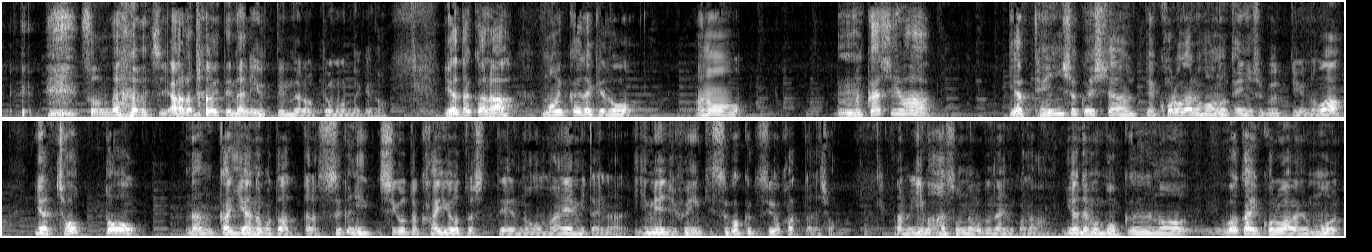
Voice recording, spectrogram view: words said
そんな話。改めて何言ってんだろうって思うんだけど。いやだからもう一回だけどあの昔はいや転職しちゃうって転がる方の転職っていうのはいやちょっとなんか嫌なことあったらすぐに仕事変えようとしてるのお前みたいなイメージ雰囲気すごく強かったでしょ。あの今はそんなことないのかな。いやでも僕の若い頃はもう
